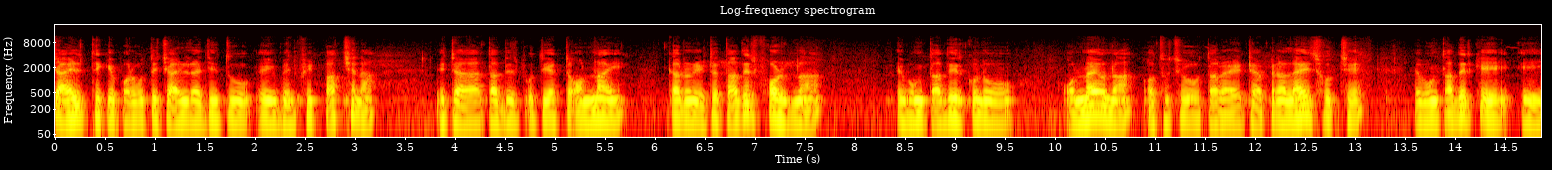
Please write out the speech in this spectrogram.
চাইল্ড থেকে পরবর্তী চাইল্ডরা যেহেতু এই বেনিফিট পাচ্ছে না, এটা তাদের প্রতি একটা অন্যায়, কারণ এটা তাদের ফল্ট না এবং তাদের কোনো অন্যায়ও না, অথচ তারা এটা প্যানালাইজ হচ্ছে এবং তাদেরকে এই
